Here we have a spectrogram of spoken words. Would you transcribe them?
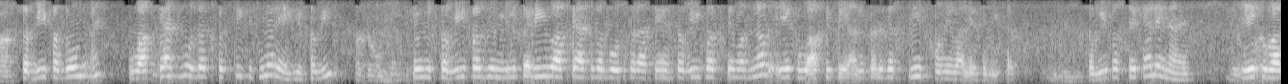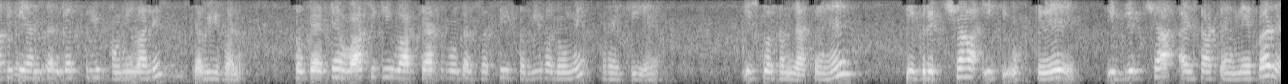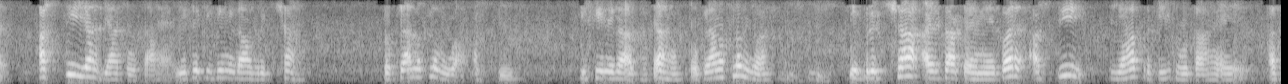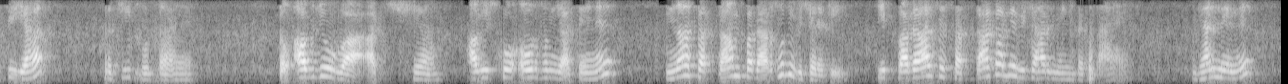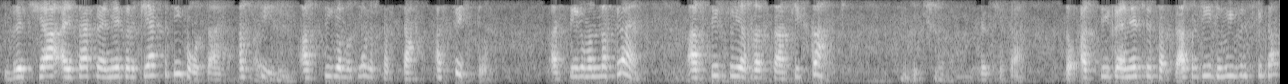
सभी पदों में? वाक्यार्थ बोधक शक्ति किसमें रहेगी? सभी? क्योंकि सभी पद मिलकर ही वाक्यार्थ का बोध कराते हैं। सभी पद से मतलब एक वाक्य के अंतर्गत प्रयुक्त होने वाले सभी पद। सभी पद से क्या लेना है? एक वाक्य के अंतर्गत प्रयुक्त होने वाले सभी पद। तो कहते हैं, वाक्य की वाक्यार्थ बोधक शक्ति सभी पदों में रहती है। इसको समझाते हैं कि वृक्षा इति उक्ते। कि वृक्षा ऐसा कहने पर अस्थि यह ज्ञात होता है। जैसे किसी ने कहा वृक्षा तो क्या मतलब हुआ? अस्थि। किसी ने कहा घटा तो क्या मतलब हुआ? कि वृक्षा ऐसा कहने पर अस्थि यह प्रतीत होता है। अस्थि यह प्रतीत होता है। तो अब जो हुआ अच्छा अब इसको और समझाते हैं। न सत्ताम पदार्थों की विचरती, कि पदार्थ सत्ता का भी विचार नहीं करता है। ध्यान देंगे। वृक्षा ऐसा कहने पर क्या प्रतीक होता है। अस्थि अस्थि का मतलब सत्ता। अस्तित्व। अस्थि का मतलब क्या है? अस्तित्व या सत्ता? किसका? वृक्ष का। तो अस्थि कहने से सत्ता प्रतीत हुई वृक्ष का।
